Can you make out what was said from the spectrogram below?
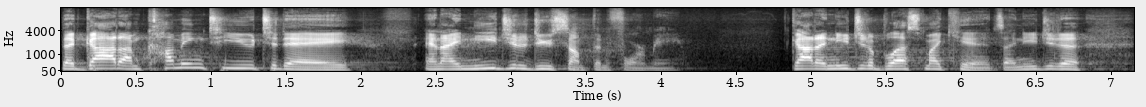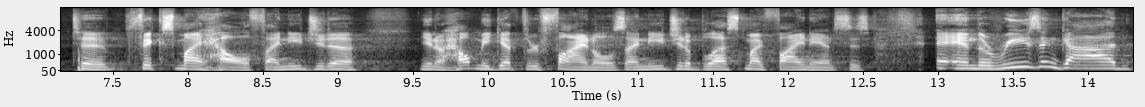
that God, I'm coming to you today and I need you to do something for me. God, I need you to bless my kids. I need you to, to fix my health. I need you to you know, help me get through finals. I need you to bless my finances. And the reason, God,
